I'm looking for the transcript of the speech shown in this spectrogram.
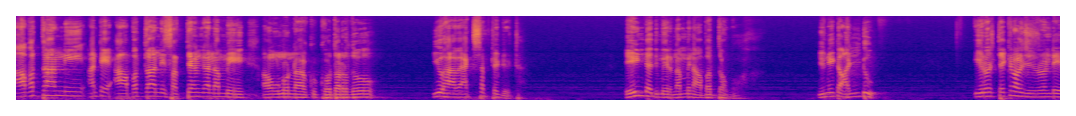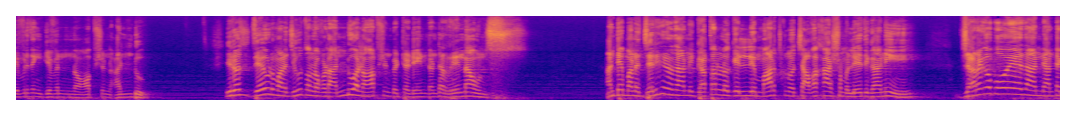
ఆ అబద్ధాన్ని అంటే ఆ అబద్ధాన్ని సత్యంగా నమ్మి అవును నాకు కుదరదు. యూ హ్యావ్ యాక్సెప్టెడ్ ఇట్ ఏంటి అది మీరు నమ్మిన అబద్ధము? యూనిట్ అండు ఈరోజు టెక్నాలజీ చూడండి ఎవ్రీథింగ్ గివెన్ ఆప్షన్ అండు ఈరోజు దేవుడు మన జీవితంలో కూడా అండు అనే ఆప్షన్ పెట్టాడు ఏంటంటే రినౌన్స్ అంటే మన జరిగిన దాన్ని గతంలోకి వెళ్ళి మార్చుకుని వచ్చే అవకాశం లేదు కానీ జరగబోయేదాన్ని అంటే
